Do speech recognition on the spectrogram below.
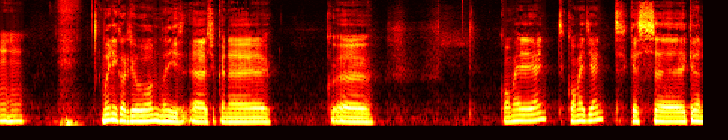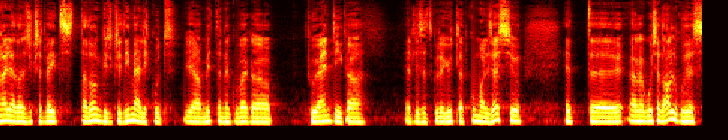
mm. -hmm. mõnikord ju on mõni äh, siukene äh, komediant, komediant, kes äh,, kelle naljad on siuksed veits, nad ongi siuksed imelikud ja mitte nagu väga puändiga et lihtsalt kuidagi ütleb kummalisi asju. Et äh, aga kui sa oled alguses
